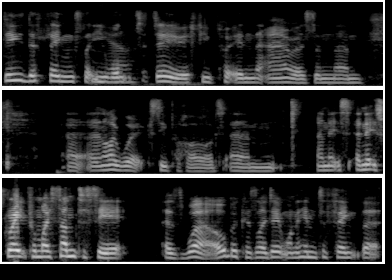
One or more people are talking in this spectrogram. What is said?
do the things that you yeah. want to do if you put in the hours. And um, uh, and I work super hard, um, and it's and it's great for my son to see it as well because I don't want him to think that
